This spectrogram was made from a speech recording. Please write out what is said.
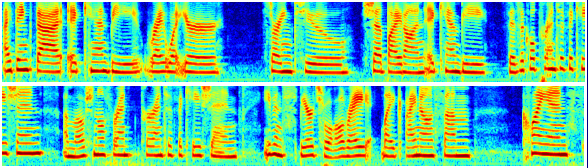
I think that it can be right what you're starting to shed light on. It can be physical parentification, emotional parentification, even spiritual, right? Like I know some clients,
